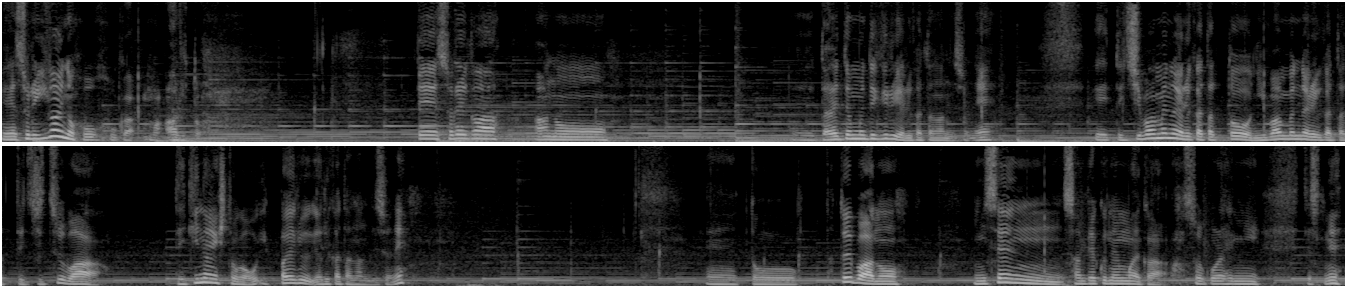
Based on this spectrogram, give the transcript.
く。えー、それ以外の方法が、まあ、あると。でそれがあのー、誰でもできるやり方なんですよね。えーと、1番目のやり方と2番目のやり方って実はできない人がいっぱいいるやり方なんですよね。えっ、ー、と例えばあの2300年前かそこら辺にですね、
